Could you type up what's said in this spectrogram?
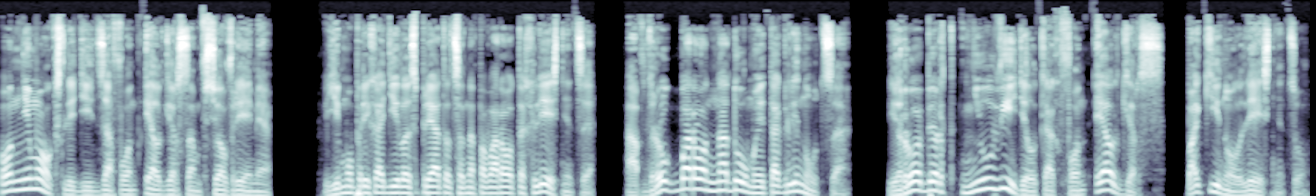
Он не мог следить за фон Элгерсом все время. Ему приходилось прятаться на поворотах лестницы, а вдруг барон надумает оглянуться. И Роберт не увидел, как фон Элгерс покинул лестницу.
